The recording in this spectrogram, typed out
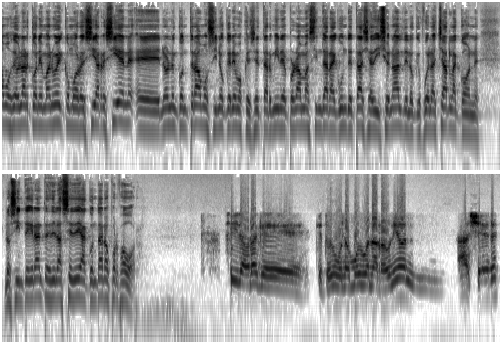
tratábamos de hablar con Emanuel, como decía recién, eh, no lo encontramos y no queremos que se termine el programa sin dar algún detalle adicional de lo que fue la charla con los integrantes de la CDA. Contanos, por favor. Sí, la verdad que, tuvimos una muy buena reunión ayer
